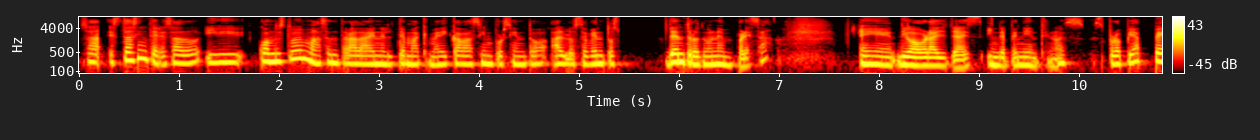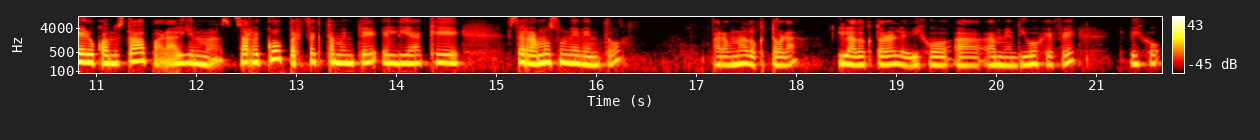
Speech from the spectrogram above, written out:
O sea, ¿estás interesado? Y cuando estuve más centrada en el tema que me dedicaba 100% a los eventos dentro de una empresa, eh, digo, ahora ya es independiente, ¿no? Es, propia, pero cuando estaba para alguien más, o sea, recuerdo perfectamente el día que cerramos un evento para una doctora y la doctora le dijo a, a mi antiguo jefe, le dijo,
